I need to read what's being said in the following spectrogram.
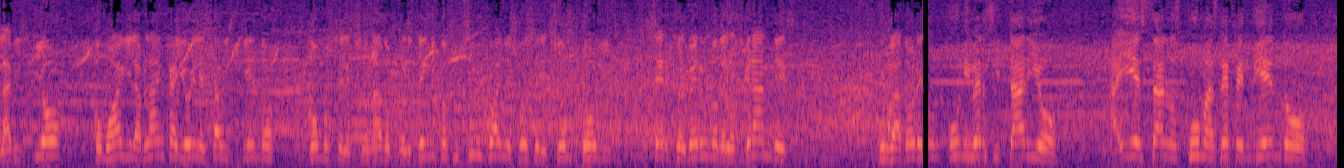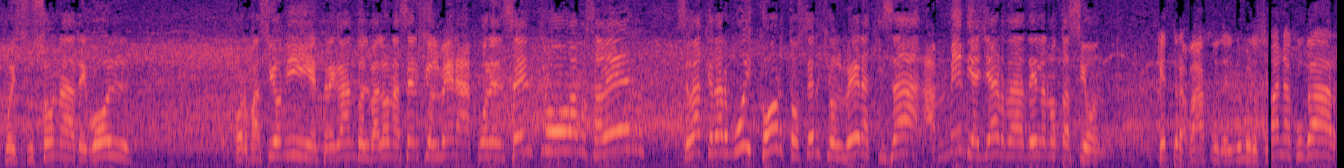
La vistió como Águila Blanca y hoy le está vistiendo como seleccionado Politécnico. Sus cinco años fue selección Poli. Sergio Olvera, uno de los grandes jugadores. Universitario. Ahí están los Pumas defendiendo pues su zona de gol. Formación y entregando el balón a Sergio Olvera por el centro. Vamos a ver. Se va a quedar muy corto Sergio Olvera, quizá a media yarda de la anotación. Qué trabajo del número. Van a jugar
